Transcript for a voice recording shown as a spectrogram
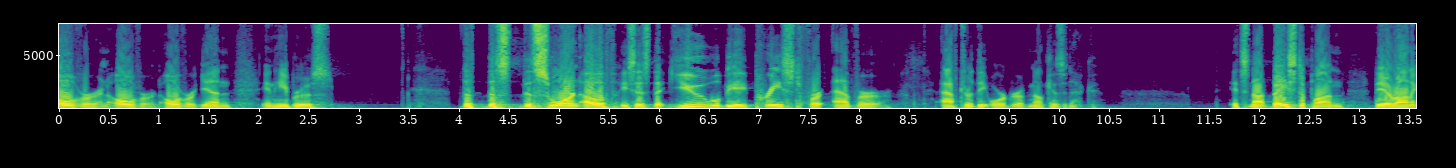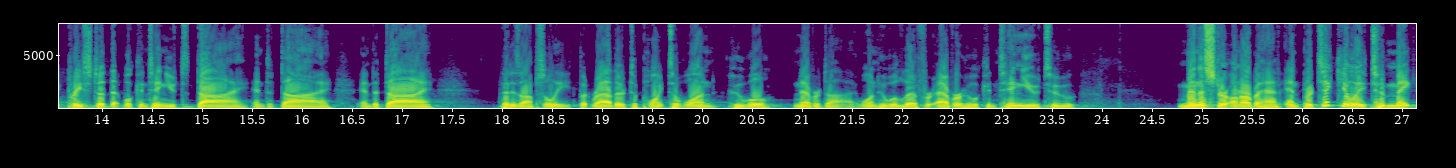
over and over and over again in Hebrews. The, the, the sworn oath, he says, that you will be a priest forever after the order of Melchizedek. It's not based upon the Aaronic priesthood that will continue to die and to die and to die that is obsolete, but rather to point to one who will never die, one who will live forever, who will continue to minister on our behalf, and particularly to make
